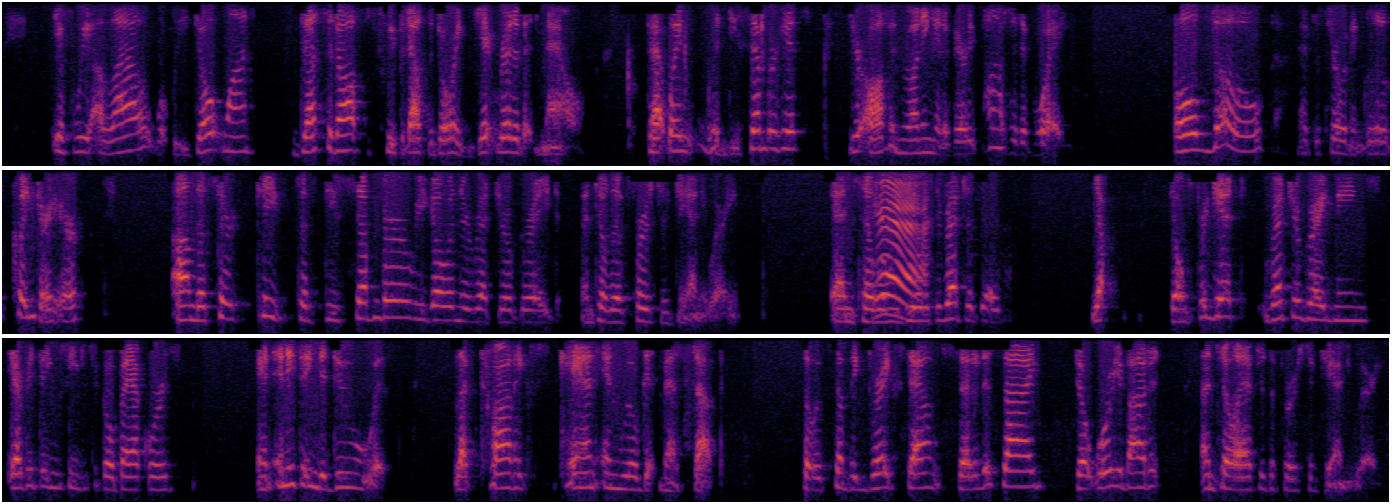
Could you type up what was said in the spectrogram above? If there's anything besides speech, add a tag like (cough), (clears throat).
if we allow what we don't want, dust it off, sweep it out the door, and get rid of it now. That way, when December hits, you're off and running in a very positive way. Although, I have to throw in a little clinker here, on the 13th of December, we go into retrograde until the 1st of January. And so yeah. when we deal with the retrograde. Don't forget, retrograde means everything seems to go backwards, and anything to do with electronics can and will get messed up. So if something breaks down, set it aside. Don't worry about it until after the 1st of January.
